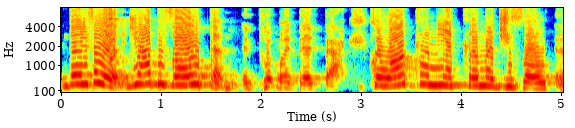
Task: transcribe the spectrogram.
Então ele falou, diabo volta. And put my bed back. Coloca a minha cama de volta.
